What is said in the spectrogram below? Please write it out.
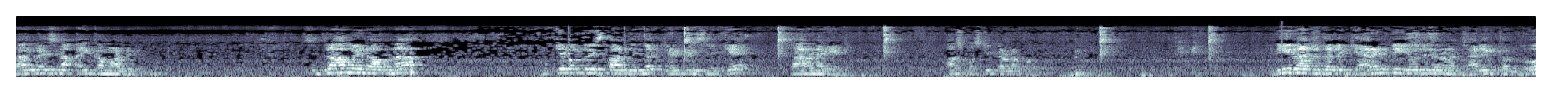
ಕಾಂಗ್ರೆಸ್ನ ಹೈಕಮಾಂಡ್ ಸಿದ್ದರಾಮಯ್ಯನವ್ರನ್ನ ಮುಖ್ಯಮಂತ್ರಿ ಸ್ಥಾನದಿಂದ ಕೆಳಗಿಳಿಸಲಿಕ್ಕೆ ಕಾರಣ ಏನು? ಆ ಸ್ಪಷ್ಟೀಕರಣ ಕೊಡಬೇಕು ಇಡೀ ರಾಜ್ಯದಲ್ಲಿ ಗ್ಯಾರಂಟಿ ಯೋಜನೆಗಳನ್ನು ಜಾರಿಗೆ ತಂದು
